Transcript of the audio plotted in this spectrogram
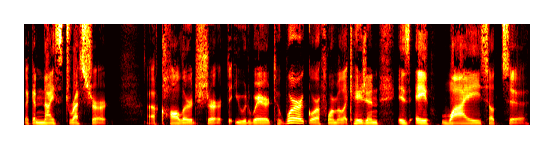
like a nice dress shirt. A collared shirt that you would wear to work or a formal occasion is a Y shirt.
